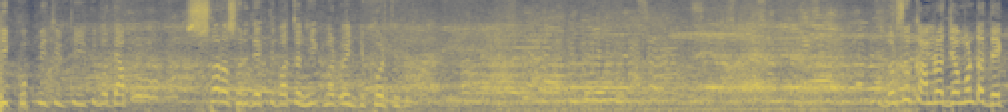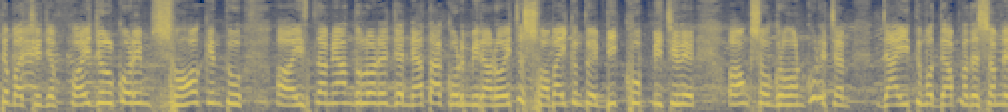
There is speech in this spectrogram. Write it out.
বিক্ষোভ মিছিলটি। ইতিমধ্যে আপনারা সরাসরি দেখতে পাচ্ছেন হিকমা টোয়েন্টি ফোর থেকে। দর্শক, আমরা যেমনটা দেখতে পাচ্ছি যে ফয়জুল করিম সহ কিন্তু ইসলামী আন্দোলনের যে নেতা কর্মীরা রয়েছে, সবাই কিন্তু এই বিক্ষোভ মিছিলে অংশগ্রহণ করেছেন। যা ইতিমধ্যে আপনাদের সামনে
